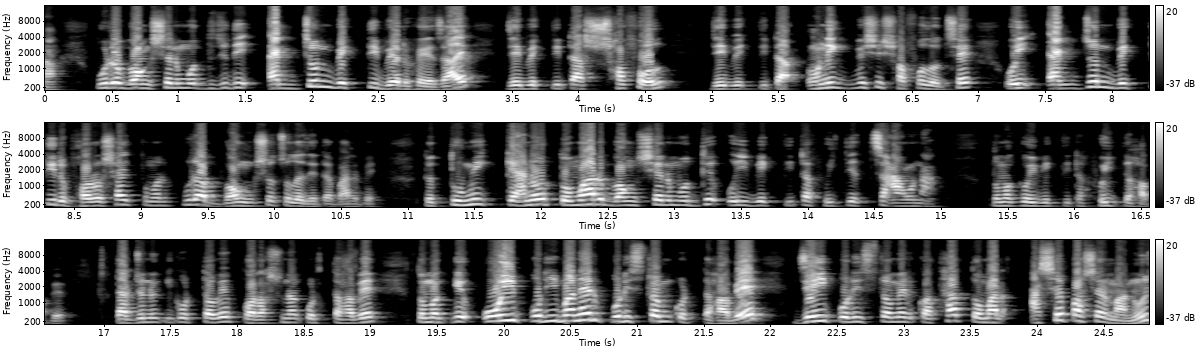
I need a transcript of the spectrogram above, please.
না। পুরো বংশের মধ্যে যদি একজন ব্যক্তি বের হয়ে যায়, যে ব্যক্তিটা সফল, যে ব্যক্তিটা অনেক বেশি সফল হচ্ছে, ওই একজন ব্যক্তির ভরসায় তোমার পুরো বংশ চলে যেতে পারবে। তো তুমি কেন তোমার বংশের মধ্যে ওই ব্যক্তিটা হইতে চাও না? তোমাকে ওই ব্যক্তিটা হইতে হবে। তার জন্য কি করতে হবে? পড়াশোনা করতে হবে। তোমাকে ওই পরিমাণের পরিশ্রম করতে হবে, যেই পরিশ্রমের কথা তোমার আশেপাশের মানুষ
